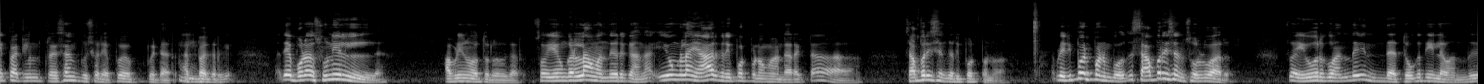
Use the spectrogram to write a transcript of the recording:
ஐபேக்லேருந்து பிரசாந்த் கிஷோர் எப்போ போயிட்டார்? ஐபேக் இருக்குது அதே போல் சுனில் அப்படின்னு ஒருத்தர் இருக்கார். ஸோ இவங்கெல்லாம் வந்து இருக்காங்க. இவங்கெல்லாம் யாருக்கு ரிப்போர்ட் பண்ணுவாங்க? டேரெக்டாக சபரிசனுக்கு ரிப்போர்ட் பண்ணுவார் அப்படி ரிப்போர்ட் பண்ணும்போது சபரிசன் சொல்வார். ஸோ இவருக்கு வந்து இந்த தொகுதியில் வந்து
